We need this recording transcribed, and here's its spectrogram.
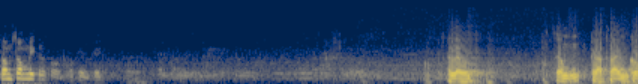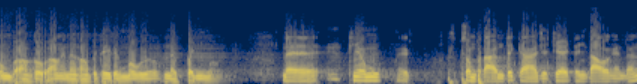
សូមសូមមីក្រូហ្វូនអូខេអញ្ជើញ Hello សូមក្រាបថ្វាយបង្គំព្រះអង្គគ្រប់អង្គនិងអង្គពិធីទាំងមូលនៅពេញមក ដែលខ្ញុំសូមផ្ដើមបន្តិចការជជែកដេញដោលថ្ងៃហ្នឹង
